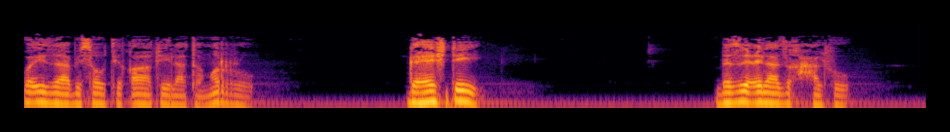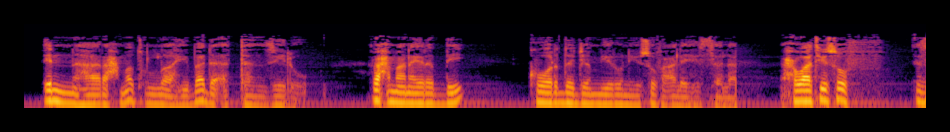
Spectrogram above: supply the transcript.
ወኢዛ ብሰውቲ ቃፊላ ተመሩ ገየሽቲ በዚ ዒላ እዚ ክሓልፉ እነሃ ራሕመቱ ላሂ በደኣት ተንዚሉ ራሕማ ናይ ረቢ ክወርደ ጀሚሩ ንዩሱፍ ዓለይህ ሰላም ኣሕዋት ዩሱፍ እዚ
